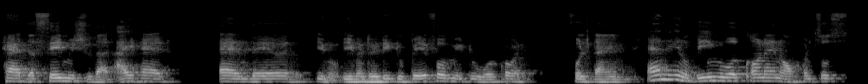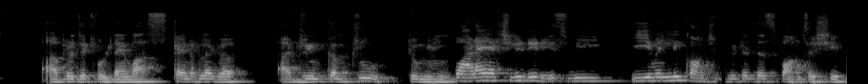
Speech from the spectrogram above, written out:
had the same issue that I had and they're, you know, even ready to pay for me to work on full time. And, you know, being work on an open source uh, project full time was kind of like a a dream come true to me. What I actually did is we evenly contributed the sponsorship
